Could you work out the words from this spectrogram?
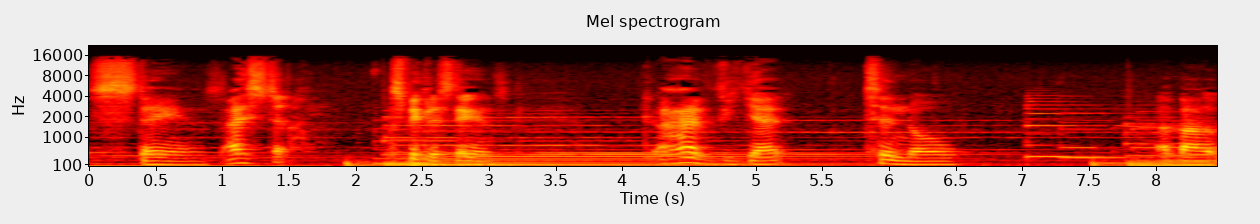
stands. I still. Speaking of stands, I have yet to know about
